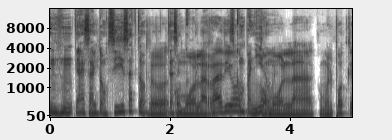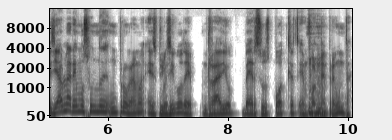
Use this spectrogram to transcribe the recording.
Ah, exacto. Sí, exacto. Creo, como la radio, compañía, como la, como el podcast. Ya hablaremos un, un programa exclusivo de radio versus podcast en forma de pregunta.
